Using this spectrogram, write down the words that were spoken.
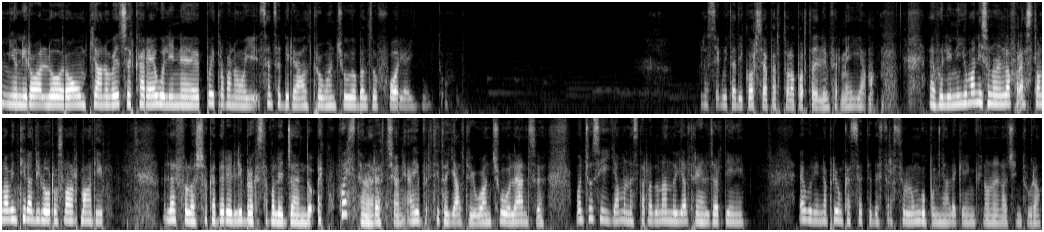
Mi unirò a loro, ho un piano, voglio cercare Ewelin e poi trova noi. Senza dire altro, Wanchu balzò fuori, aiuto. L'ho seguita di corsa e ho aperto la porta dell'infermeria, ma... Evelyn, gli umani sono nella foresta, una ventina di loro sono armati. L'elfo lasciò cadere il libro che stava leggendo. Ecco, questa è una reazione. Hai avvertito gli altri, Wanchu, Lance. Wanchu sì, Yaman sta radunando gli altri nei giardini. Evelyn aprì un cassetto ed estrasse un lungo pugnale che infilò nella cintura.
